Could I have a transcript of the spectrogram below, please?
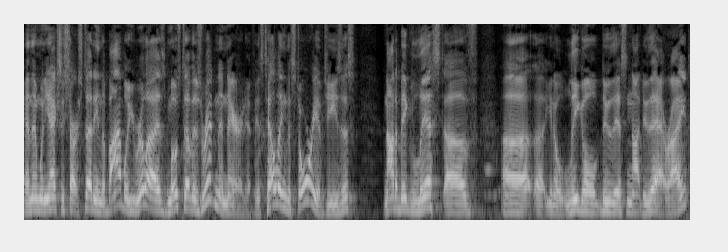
And then when you actually start studying the Bible, you realize most of it is written in narrative. It's telling the story of Jesus, not a big list of uh, uh, you know, legal do this and not do that, right?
